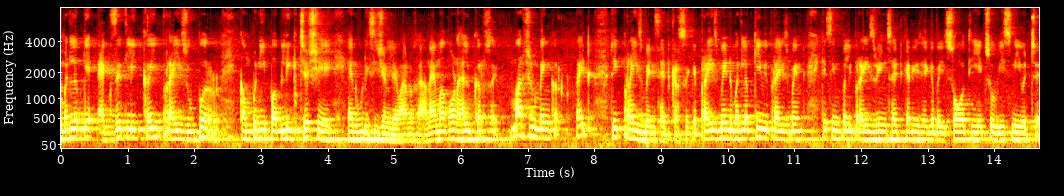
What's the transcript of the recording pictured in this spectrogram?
મતલબ કે એક્ઝેક્ટલી કઈ પ્રાઇઝ ઉપર કંપની પબ્લિક જશે એનું ડિસિઝન લેવાનું છે. અને એમાં કોણ હેલ્પ કરશે? માર્શન બેન્કર રાઈટ તો એક પ્રાઇઝ બેન્ડ સેટ કરશે કે પ્રાઇઝ બેન્ડ મતલબ કેવી પ્રાઇઝ બેન્ડ કે સિમ્પલી પ્રાઇઝ રેન્જ સેટ કરી છે કે ભાઈ સોથી એકસો વીસની વચ્ચે.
